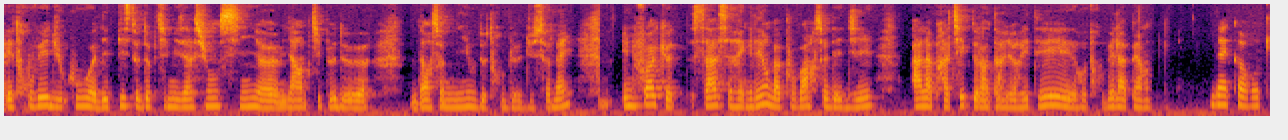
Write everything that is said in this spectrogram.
et trouver du coup des pistes d'optimisation s'il euh, y a un petit peu d'insomnie ou de troubles du sommeil. Une fois que ça c'est réglé, on va pouvoir se dédier à la pratique de l'intériorité et retrouver la paix. D'accord, ok.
